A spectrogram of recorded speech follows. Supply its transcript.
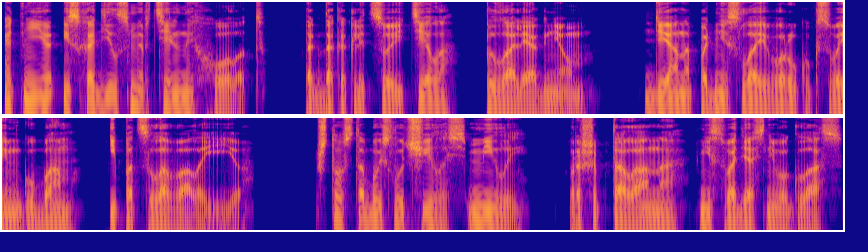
От нее исходил смертельный холод, тогда как лицо и тело пылали огнем. Диана поднесла его руку к своим губам и поцеловала ее. «Что с тобой случилось, милый?» — прошептала она, не сводя с него глаз.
